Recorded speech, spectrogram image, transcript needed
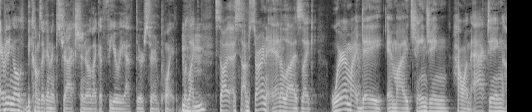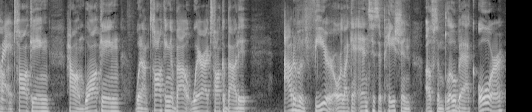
everything else becomes like an abstraction or like a theory after a certain point. But like mm-hmm. so I, i'm starting to analyze like where in my day am i changing how i'm acting how i'm talking how i'm walking what i'm talking about where i talk about it out of a fear or like an anticipation of some blowback or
